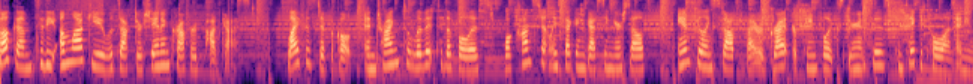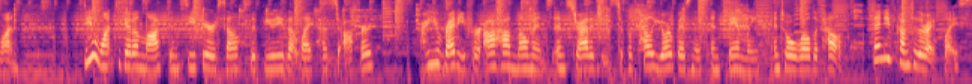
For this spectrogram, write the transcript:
Welcome to the Unlock You with Dr. Shannan Crawford podcast. Life is difficult, and trying to live it to the fullest while constantly second guessing yourself and feeling stopped by regret or painful experiences can take a toll on anyone. Do you want to get unlocked and see for yourself the beauty that life has to offer? Are you ready for aha moments and strategies to propel your business and family into a world of health? Then you've come to the right place.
